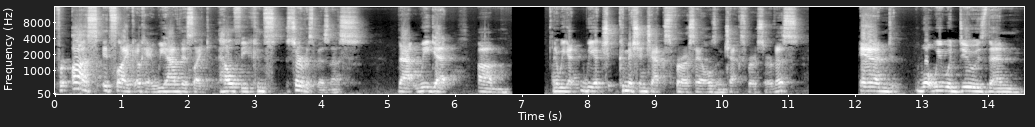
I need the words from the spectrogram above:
for us, it's like, okay, we have this like healthy cons- service business that we get, um, and we get we get ch- commission checks for our sales and checks for our service. And what we would do is then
